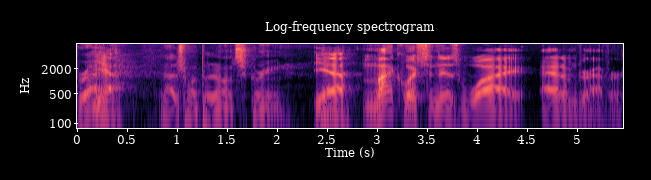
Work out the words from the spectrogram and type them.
right Yeah. and i just want to put it on screen Yeah. My question is why Adam Driver?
